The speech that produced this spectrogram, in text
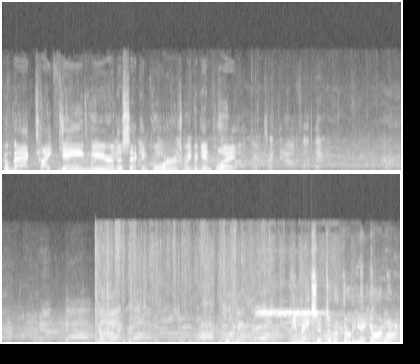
Welcome back. Tight game here in the second quarter as we begin play. Check the outs out there. Three down, three down. He makes it to the 38-yard line.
